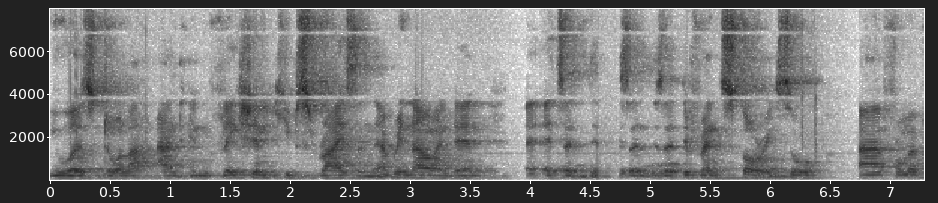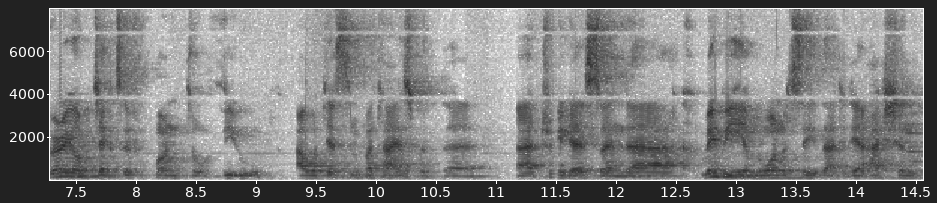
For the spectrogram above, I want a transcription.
US dollar and inflation keeps rising. Every now and then, it's a, it's a, it's a different story. So uh, from a very objective point of view, I would just sympathize with the uh, traders and uh, maybe I want to say that their action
